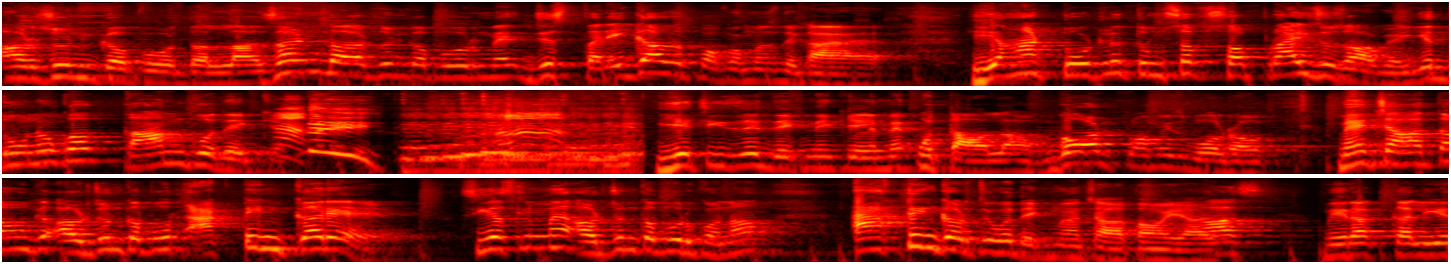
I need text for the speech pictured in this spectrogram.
अर्जुन कपूर द लेजेंड अर्जुन कपूर ने जिस तरीका से परफॉर्मेंस दिखाया है यहाँ टोटली तुम सब सरप्राइज़ हो जाओगे। ये दोनों का काम को देख के। ये चीज़ें देखने के लिए मैं उतावला हूँ। गॉड प्रॉमिस बोल रहा हूँ। मैं चाहता हूँ कि अर्जुन कपूर एक्टिंग करे। सीरियसली मैं अर्जुन कपूर को ना एक्टिंग करते हुए देखना चाहता हूँ यार। आज मेरा कल ये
